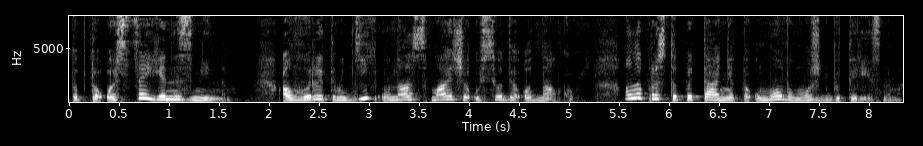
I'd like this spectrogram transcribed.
Тобто, ось це є незмінним. Алгоритм дій у нас майже усюди однаковий, але просто питання та умови можуть бути різними.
